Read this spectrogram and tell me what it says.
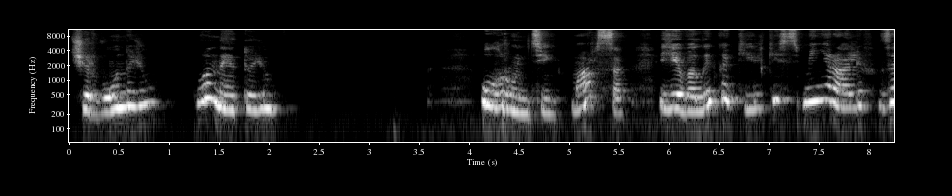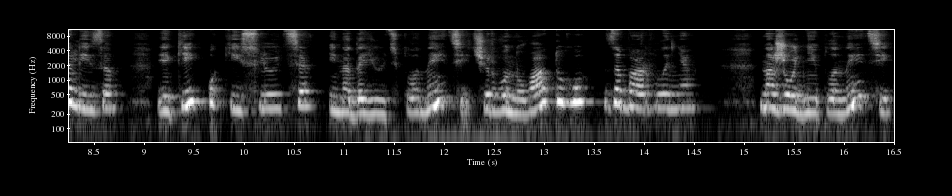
червоною планетою. У ґрунті Марса є велика кількість мінералів заліза, які окислюються і надають планеті червонуватого забарвлення. На жодній планеті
